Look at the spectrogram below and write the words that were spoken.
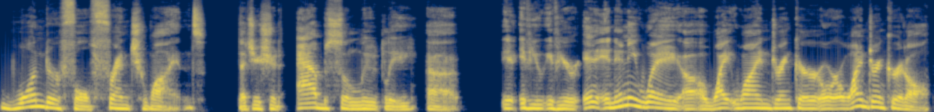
wonderful French wines that you should absolutely uh, if you if you're in, in any way a, a white wine drinker or a wine drinker at all,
